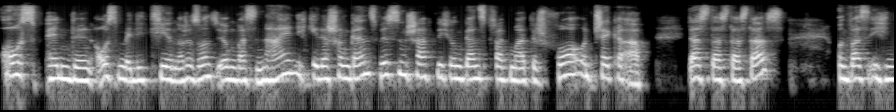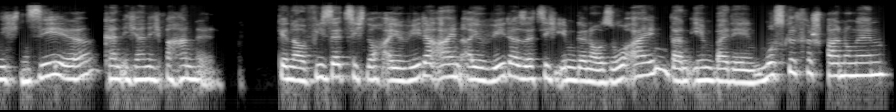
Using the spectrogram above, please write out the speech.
auspendeln, ausmeditieren oder sonst irgendwas. Nein, ich gehe da schon ganz wissenschaftlich und ganz pragmatisch vor und checke ab. Das, das, das, das. Und was ich nicht sehe, kann ich ja nicht behandeln. Genau, wie setze ich noch Ayurveda ein? Ayurveda setze ich eben genau so ein, dann eben bei den Muskelverspannungen.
